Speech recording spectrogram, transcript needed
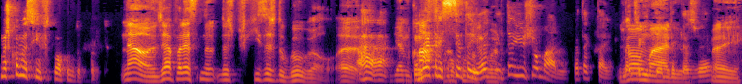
Mas como assim Futebol Clube do Porto? Não, já aparece no- nas pesquisas do Google. Uh, Ah, ah, Ian Couto, Futebol Clube do 1,68m? Porto. Então e o João Mário? Quanto é que tem? João 1,80m, Mário. queres ver? Aí.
